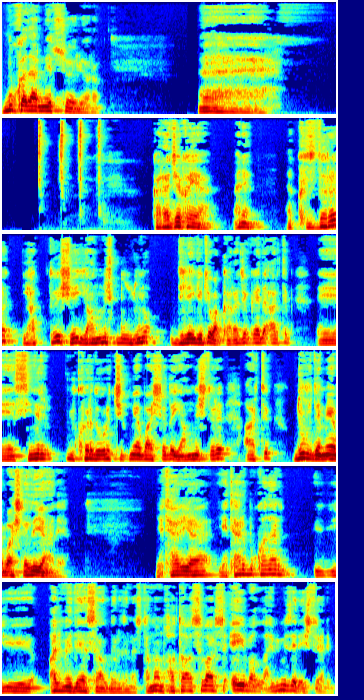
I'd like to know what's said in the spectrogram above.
Bu kadar net söylüyorum. Ee, Karacakaya. Hani kızlara yaptığı şeyi yanlış bulduğunu dile getiriyor. Bak Karacakaya'da artık e, sinir yukarı doğru çıkmaya başladı. Yanlışları artık dur demeye başladı yani. Yeter ya. Yeter bu kadar e, Almeda'ya saldırdınız. Tamam hatası varsa eyvallah hepimiz eleştirelim.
